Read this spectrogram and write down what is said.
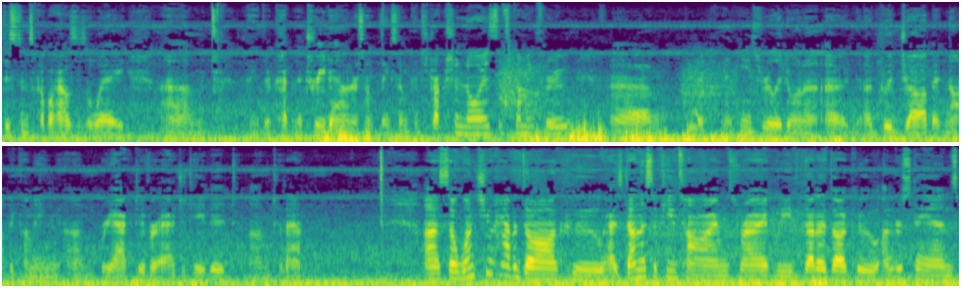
distance, a couple houses away. Um, I think they're cutting a tree down or something, some construction noise that's coming through. Um, good. And he's really doing a, a, a, good job at not becoming um, reactive or agitated um, to that. Uh, so once you have a dog who has done this a few times, right, we've got a dog who understands,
